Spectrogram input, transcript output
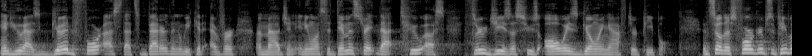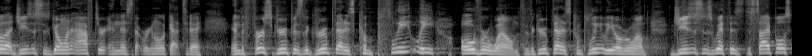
and who has good for us that's better than we could ever imagine. And He wants to demonstrate that to us through Jesus, who's always going after people. And so there's four groups of people that Jesus is going after in this that we're going to look at today. And the first group is the group that is completely overwhelmed. The group that is completely overwhelmed. Jesus is with his disciples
